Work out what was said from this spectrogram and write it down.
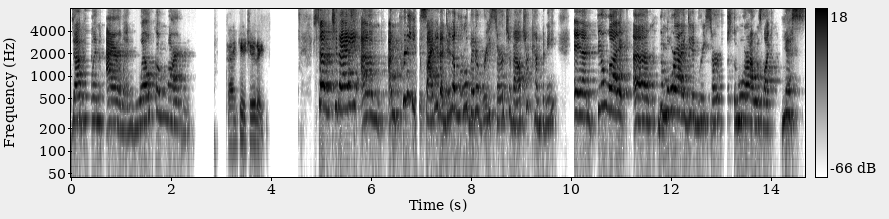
Dublin, Ireland. Welcome, Martyn. Thank you, Julie. So today, um, I'm pretty excited. I did a little bit of research about your company, and feel like um, the more I did research, the more I was like, yes,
